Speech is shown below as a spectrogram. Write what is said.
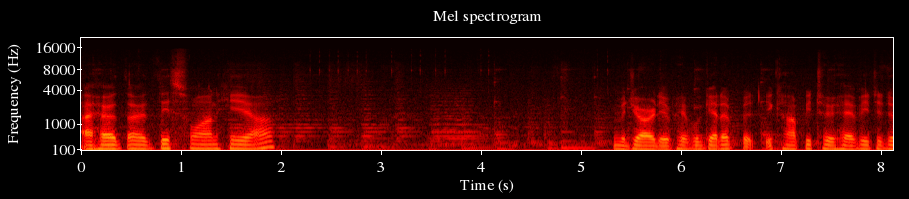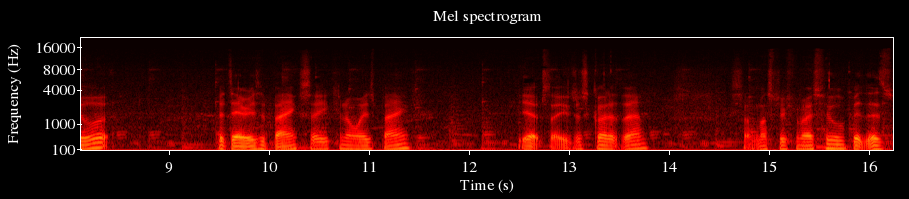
I heard though this one here, majority of people get it, but you can't be too heavy to do it. But there is a bank, so you can always bank. Yep, so you just got it then. So it must be for most people, but there's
